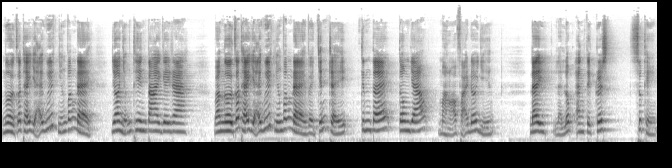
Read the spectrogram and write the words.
người có thể giải quyết những vấn đề do những thiên tai gây ra và người có thể giải quyết những vấn đề về chính trị, kinh tế, tôn giáo mà họ phải đối diện. Đây là lúc Antichrist xuất hiện.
